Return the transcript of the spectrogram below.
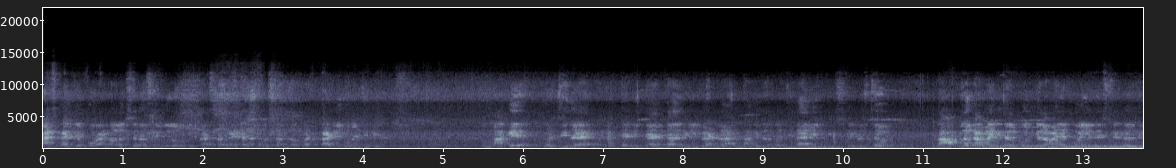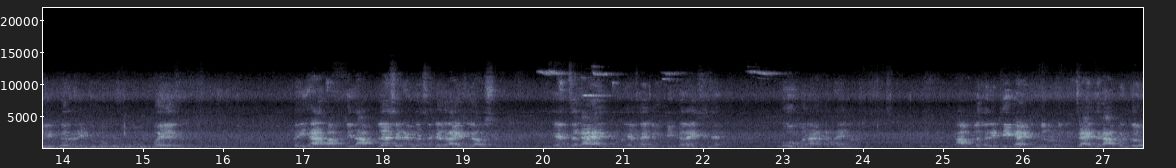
आजकालच्या पोरांना लक्ष नसते मिरवणुकीत नसताना एखाद्या प्रस्थान चौकात काढली कोणाची रील तो मागे मस्जिद आहे त्यांनी त्याचा रील काढला. मागे जर मस्जिद आली स्टेटस ठेवलं. तर आपलं काम आहे की त्याला फोन केला पाहिजे पहिले ते स्टेटस डिलीट कर आणि ठेवतो पहिले तर ह्या बाबतीत आपल्या सगळ्यांना सजग राहायची आवश्यकता यांचं काय यांना ड्युटी करायचीच आहे. हो म्हणा का नाही म्हणा आपलं तरी ठीक आहे की मिरवणूक जायचं का? आपण करू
